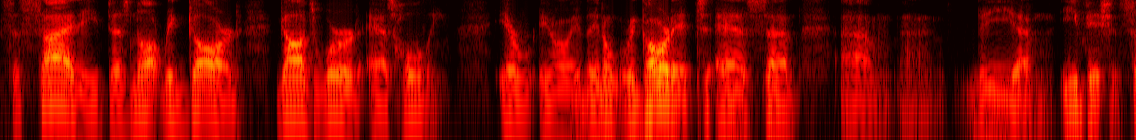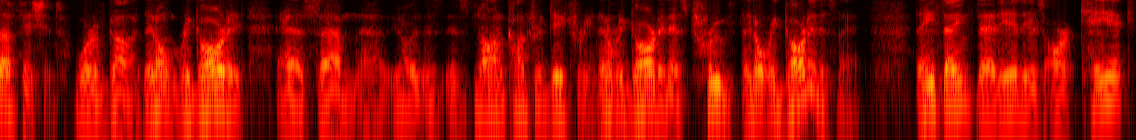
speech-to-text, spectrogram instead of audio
society does not regard God's word as holy. you know, they don't regard it as um, um, uh, the uh, efficient, sufficient Word of God. They don't regard it as um, uh, you know as, as non-contradictory. They don't regard it as truth. They don't regard it as that. They think that it is archaic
